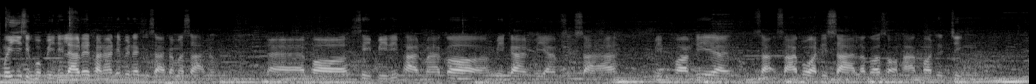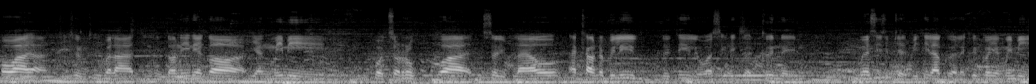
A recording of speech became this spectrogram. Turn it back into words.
เมื่อ 20 กว่าปีที่แล้วในฐานะที่เป็นนักศึกษาธรรมศาสตร์เนอะแต่พอ 4 ปีที่ผ่านมาก็มีการพยายามศึกษา มีความที่จะสะสารประวัติศาสตร์ แล้วก็สอหาข้อเท็จจริง เพราะว่าถึงเวลาถึงตอนนี้เนี่ยก็ยังไม่มีบทสรุปว่าสรุปแล้ว accountability หรือว่าสิ่งที่เกิดขึ้นในเมื่อ 47 ปีที่แล้วเกิดอะไรขึ้นก็ยังไม่มี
